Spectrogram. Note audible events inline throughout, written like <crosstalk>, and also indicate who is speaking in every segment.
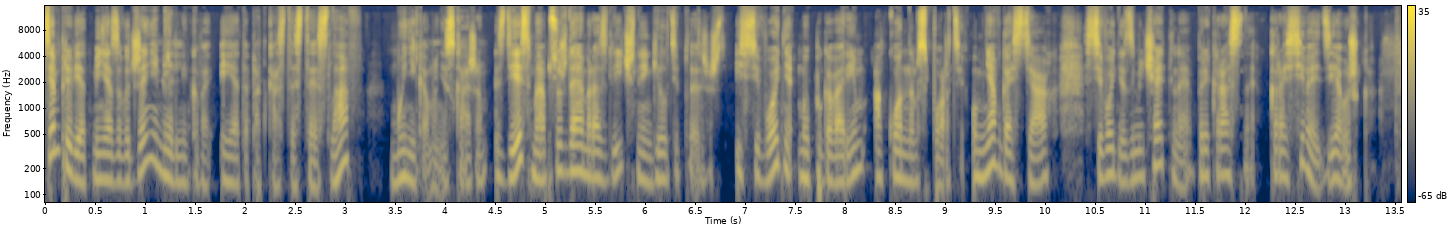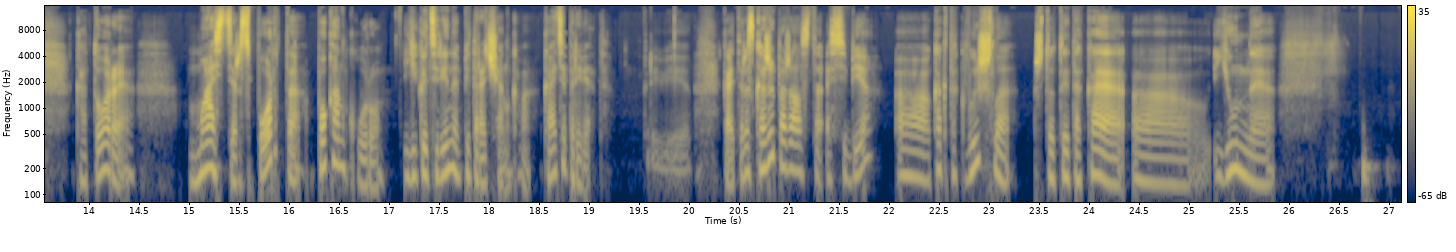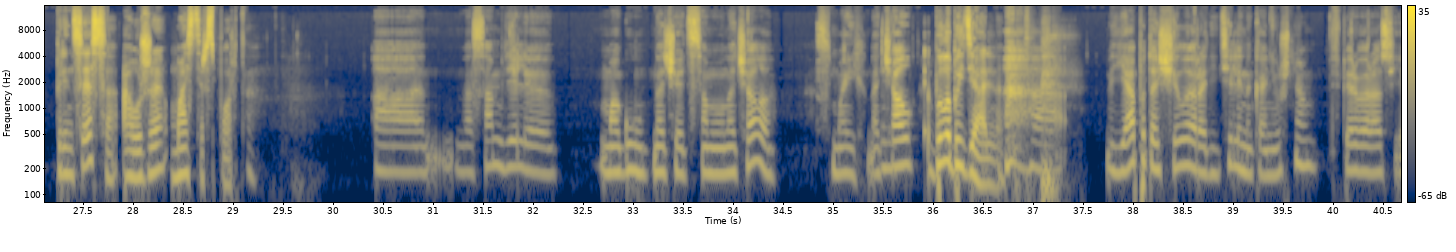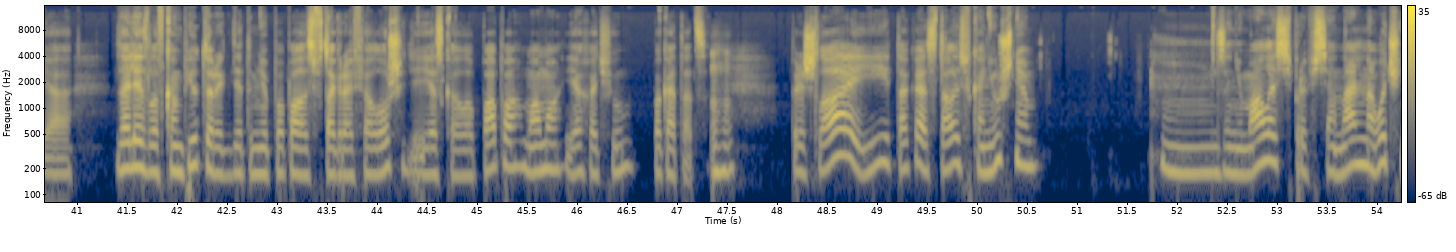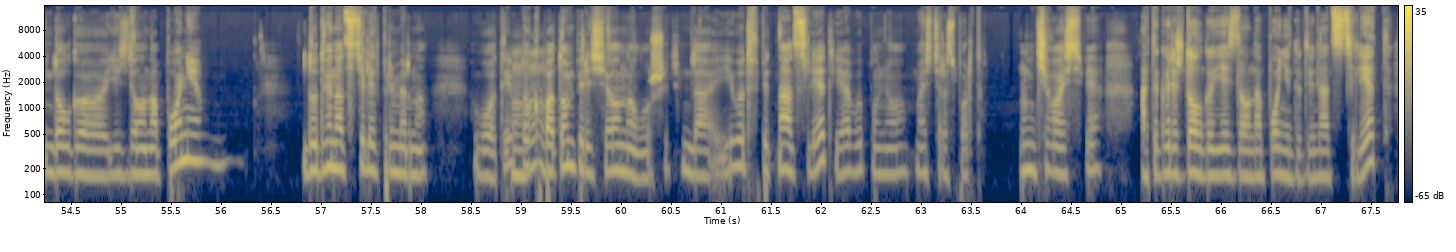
Speaker 1: Всем привет, меня зовут Женя Мельникова, и это подкаст СТС Лав. Мы никому не скажем. Здесь мы обсуждаем различные guilty pleasures. И сегодня мы поговорим о конном спорте. У меня в гостях сегодня замечательная, прекрасная, красивая девушка, которая мастер спорта по конкуру Екатерина Петроченкова. Катя, привет.
Speaker 2: Привет.
Speaker 1: Катя, расскажи, пожалуйста, о себе. А, как так вышло, что ты такая э, юная принцесса, а уже мастер спорта?
Speaker 2: А, на самом деле могу начать с самого начала, с моих начал.
Speaker 1: Было бы идеально.
Speaker 2: Я потащила родителей на конюшню. В первый раз я залезла в компьютер, и где-то мне попалась фотография лошади, и я сказала, папа, мама, я хочу покататься.
Speaker 1: Мгм.
Speaker 2: Пришла и так и осталась в конюшне. Занималась профессионально. Очень долго ездила на пони. До 12 лет примерно. Вот. И только
Speaker 1: Мгм.
Speaker 2: потом пересела на лошадь. Да. И вот в 15 лет я выполнила мастера спорта.
Speaker 1: Ничего себе. А ты говоришь, долго ездила на пони до 12 лет.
